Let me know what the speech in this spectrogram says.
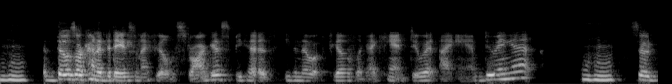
Mm-hmm. Those are kind of the days when I feel the strongest because even though it feels like I can't do it, I am doing it. Mm-hmm. So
